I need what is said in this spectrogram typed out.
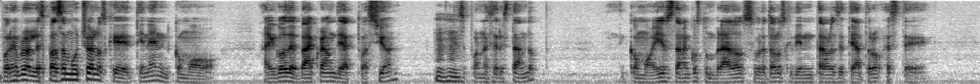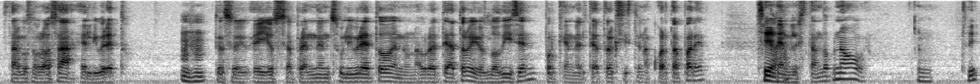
por ejemplo, les pasa mucho a los que tienen como algo de background de actuación, que se ponen a hacer stand-up. Como ellos están acostumbrados, sobre todo los que tienen tablas de teatro, este, están acostumbrados a el libreto. Entonces ellos se aprenden su libreto en una obra de teatro, ellos lo dicen, porque en el teatro existe una cuarta pared. Sí. En el stand-up no. Mm, Sí.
